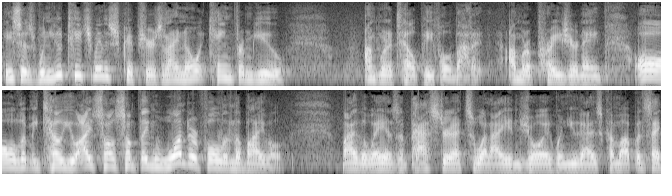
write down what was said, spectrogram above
He says, When you teach me the scriptures, and I know it came from you, I'm going to tell people about it. I'm going to praise your name. Oh, let me tell you, I saw something wonderful in the Bible. By the way, as a pastor, that's what I enjoy when you guys come up and say,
